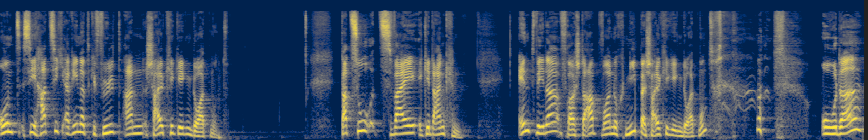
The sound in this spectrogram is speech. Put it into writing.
und sie hat sich erinnert gefühlt an Schalke gegen Dortmund. Dazu zwei Gedanken. Entweder Frau Stab war noch nie bei Schalke gegen Dortmund oder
